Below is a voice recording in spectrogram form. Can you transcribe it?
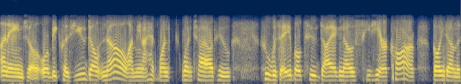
an angel or because you don't know. I mean, I had one one child who who was able to diagnose he'd hear a car going down the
